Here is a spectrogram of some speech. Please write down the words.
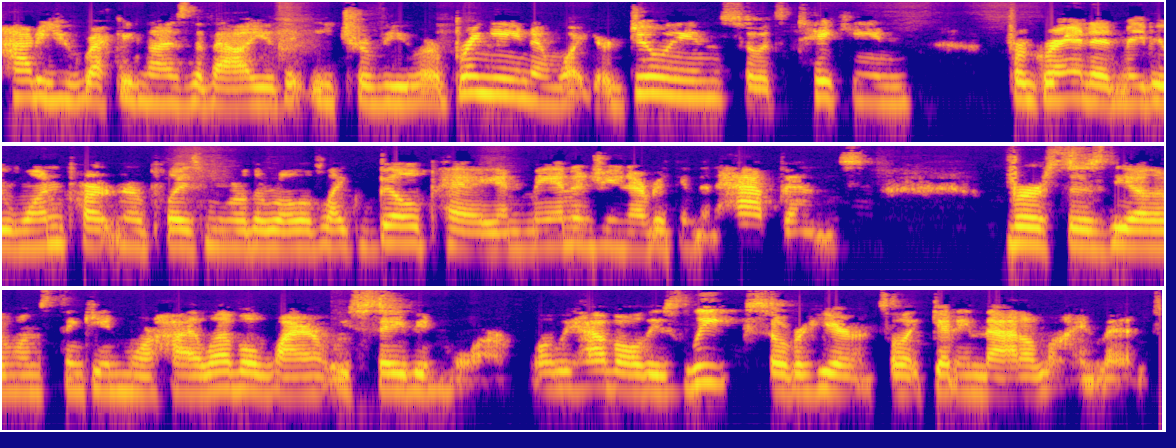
how do you recognize the value that each of you are bringing and what you're doing? So it's taking for granted maybe one partner plays more of the role of like bill pay and managing everything that happens versus the other one's thinking more high level why aren't we saving more? Well we have all these leaks over here and so like getting that alignment.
